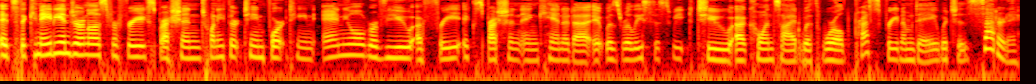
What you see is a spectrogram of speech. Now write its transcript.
It's the Canadian Journalist for Free Expression 2013-14 Annual Review of Free Expression in Canada. It was released this week to uh, coincide with World Press Freedom Day, which is Saturday.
